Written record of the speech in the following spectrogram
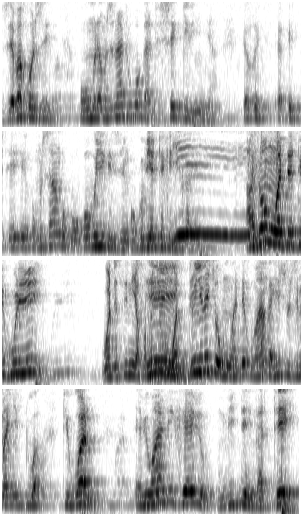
zebakoze omulamuzi natukoga nti segirinya eh, eh, omusango gwo ogwobuyigirize ngogubyetekinikale ate omuwadde diguli tulina kyomuwadde kubanga isu zimanyiddwa ti one ebiwandiiko ebyo mbidde ngatte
